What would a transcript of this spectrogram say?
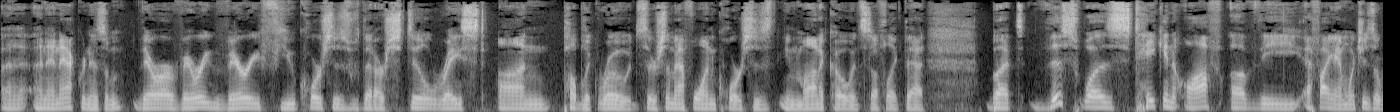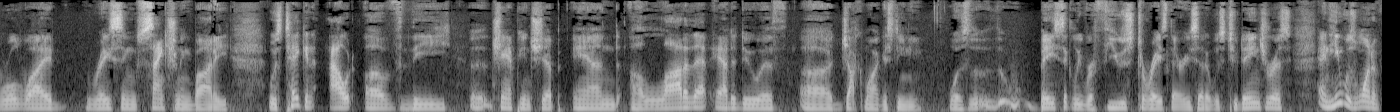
an anachronism. There are very very few courses that are still raced on public roads. There's some F1 courses in Monaco and stuff like that. But this was taken off of the FIM, which is a worldwide racing sanctioning body was taken out of the uh, championship and a lot of that had to do with uh, Giacomo Agostini was basically refused to race there. He said it was too dangerous. And he was one of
